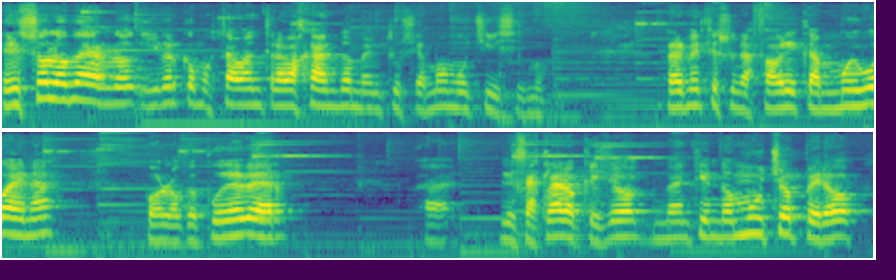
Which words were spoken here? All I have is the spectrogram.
el solo verlo y ver cómo estaban trabajando me entusiasmó muchísimo. Realmente es una fábrica muy buena, por lo que pude ver. Ah, les aclaro que yo no entiendo mucho, pero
